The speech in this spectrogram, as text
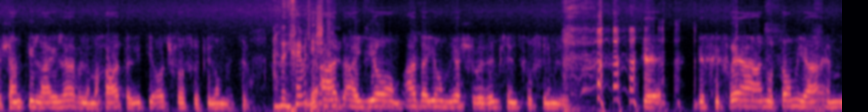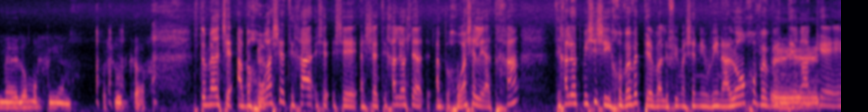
ישנתי לילה, ולמחרת עליתי עוד 13 קילומטר. אז אני חייבת לשאול. ועד היום, עד היום יש שרירים שהם צפופים לי. שבספרי האנטומיה הם אה, לא מופיעים, פשוט כך. זאת אומרת שהבחורה שצריכה, ש- ש- שצריכה להיות, ליד- הבחורה שלידך, צריכה להיות מישהי שהיא חובבת טבע לפי מה שאני מבינה, לא חובבת אה, רק אה,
